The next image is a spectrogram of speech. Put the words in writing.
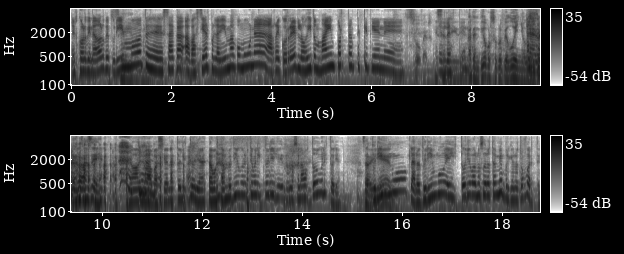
el coordinador de turismo Sí, te saca a pasear por la misma comuna a recorrer los hitos más importantes que tiene. Súper. esa el es la destino. idea. Atendido por su propio dueño. Claro. No, y nos apasiona esto de la historia. Estamos tan metidos con el tema de la historia que relacionamos todo con la historia. O sea, Está bien. turismo, claro, turismo es historia para nosotros también porque es nuestro fuerte.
